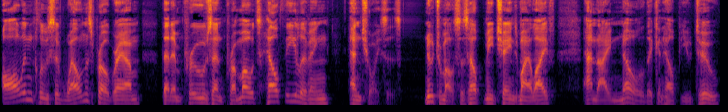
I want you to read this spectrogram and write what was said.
all-inclusive wellness program that improves and promotes healthy living and choices. Nutrimost has helped me change my life, and I know they can help you too.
